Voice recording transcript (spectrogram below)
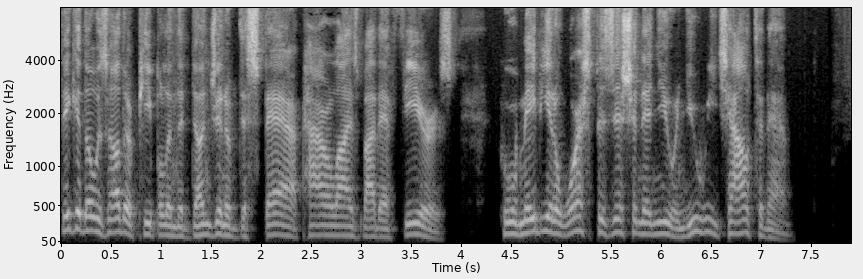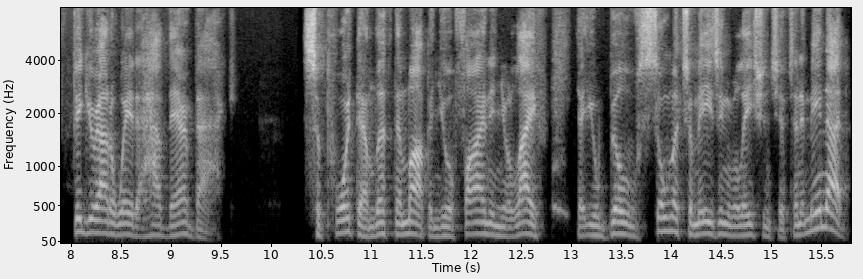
think of those other people in the dungeon of despair, paralyzed by their fears, who are maybe in a worse position than you, and you reach out to them, figure out a way to have their back, support them, lift them up, and you'll find in your life that you'll build so much amazing relationships. And it may not,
